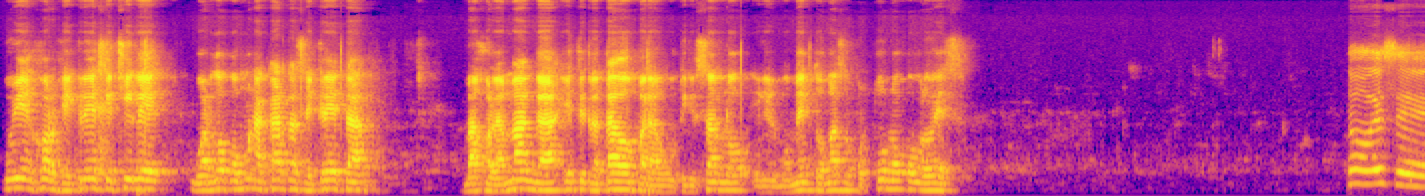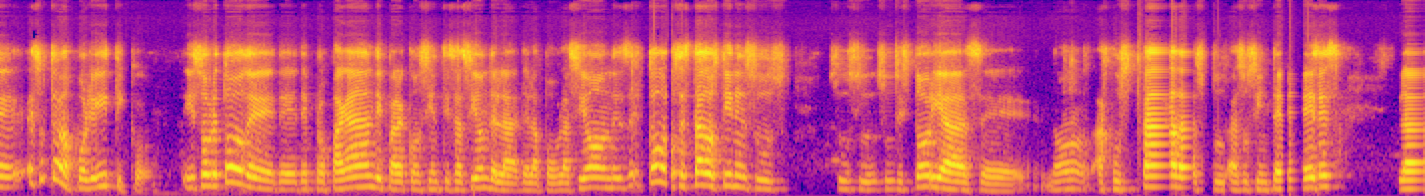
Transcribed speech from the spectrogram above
Muy bien, Jorge. ¿Crees que Chile guardó como una carta secreta bajo la manga este tratado para utilizarlo en el momento más oportuno? ¿Cómo lo ves? No, es, eh, es un tema político y sobre todo de, propaganda y para concientización de la, población. todos los estados tienen sus, sus, historias eh, ¿no? ajustadas a, sus intereses. La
